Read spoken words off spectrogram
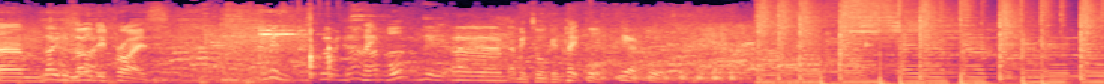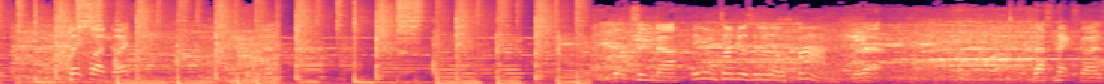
Um, Loaded loaded fries. I've been slowing down. Plate four? I? I'm nearly- Um, I've been talking. Plate four. yeah, four. Plate five, guys. Got two now. Even Daniel's in a little fan. Look at that. That's next, guys.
